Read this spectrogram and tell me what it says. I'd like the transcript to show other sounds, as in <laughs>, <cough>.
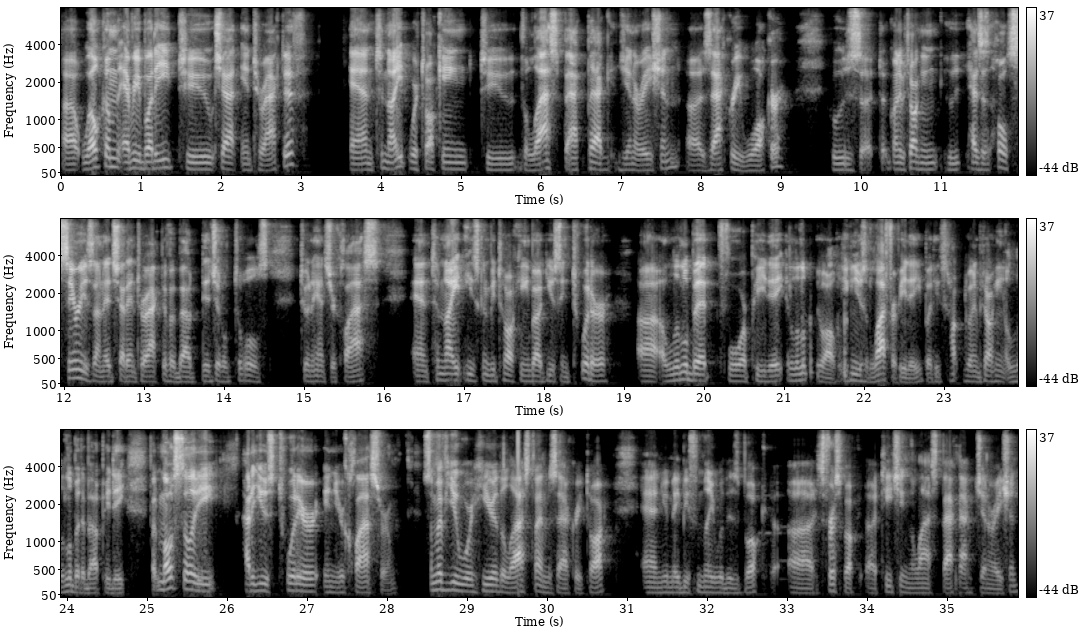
Uh, welcome everybody to Chat Interactive. And tonight we're talking to the last backpack generation, uh, Zachary Walker, who's uh, going to be talking, who has a whole series on EdChat Interactive about digital tools to enhance your class. And tonight he's going to be talking about using Twitter uh, a little bit for PD, a little well, you can use it a lot for PD, but he's going to be talking a little bit about PD, but mostly how to use Twitter in your classroom. Some of you were here the last time Zachary talked, and you may be familiar with his book, uh, his first book, uh, Teaching the Last Backpack Generation.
